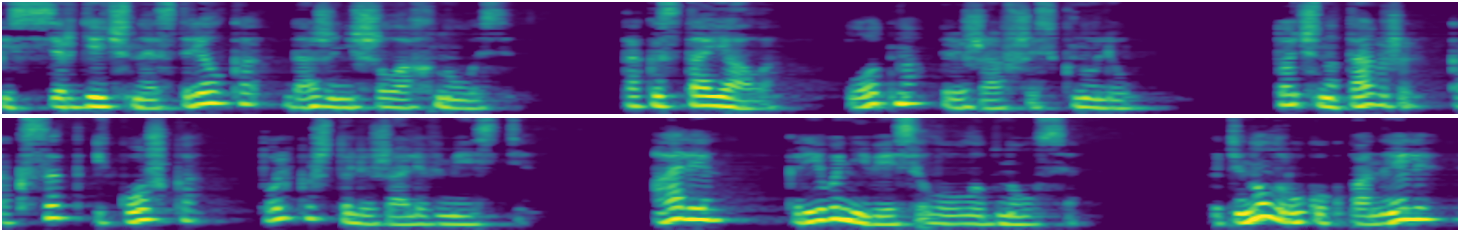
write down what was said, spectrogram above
Бессердечная стрелка даже не шелохнулась. Так и стояла, плотно прижавшись к нулю. Точно так же, как Сет и кошка только что лежали вместе. Алиен криво невесело улыбнулся. Потянул руку к панели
